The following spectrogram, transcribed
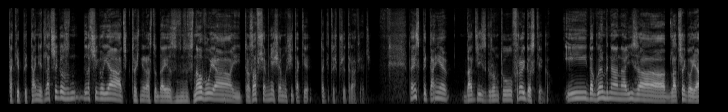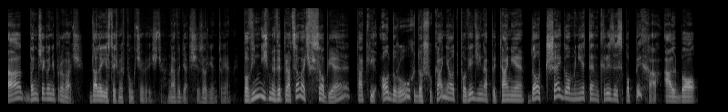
takie pytanie, dlaczego, dlaczego ja? Czy ktoś nieraz dodaje znowu ja i to zawsze mnie się musi takie, takie coś przytrafiać. To jest pytanie bardziej z gruntu freudowskiego. I dogłębna analiza dlaczego ja do niczego nie prowadzi. Dalej jesteśmy w punkcie wyjścia, nawet jak się zorientujemy. Powinniśmy wypracować w sobie taki odruch do szukania odpowiedzi na pytanie, do czego mnie ten kryzys popycha, albo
